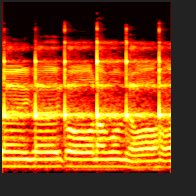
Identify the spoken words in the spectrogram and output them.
Horenge kyo namo myo horenge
